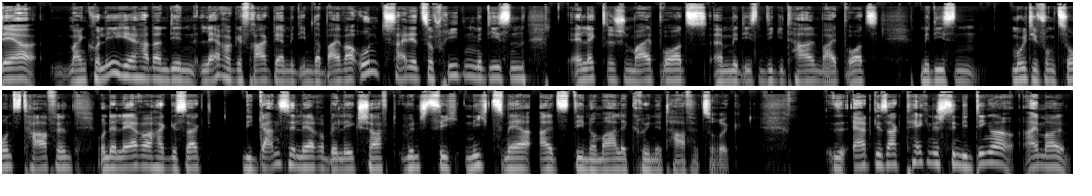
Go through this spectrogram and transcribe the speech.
der, mein Kollege hat dann den Lehrer gefragt, der mit ihm dabei war, und seid ihr zufrieden mit diesen elektrischen Whiteboards, äh, mit diesen digitalen Whiteboards, mit diesen Multifunktionstafeln? Und der Lehrer hat gesagt, die ganze Lehrerbelegschaft wünscht sich nichts mehr als die normale grüne Tafel zurück. Er hat gesagt, technisch sind die Dinger einmal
